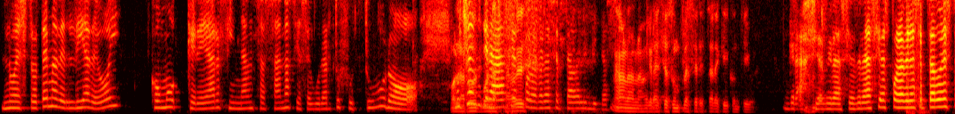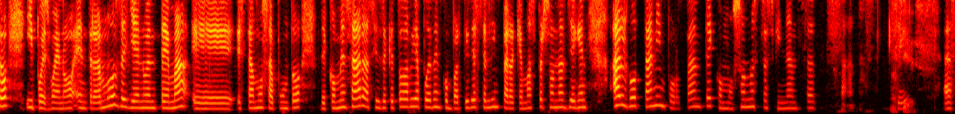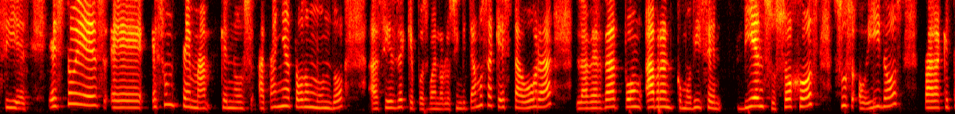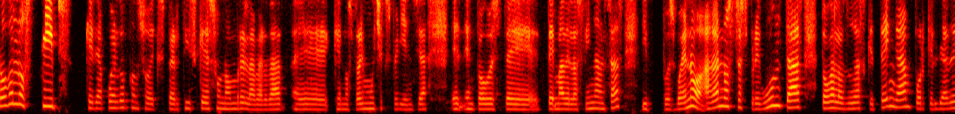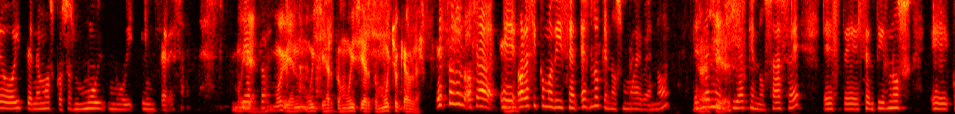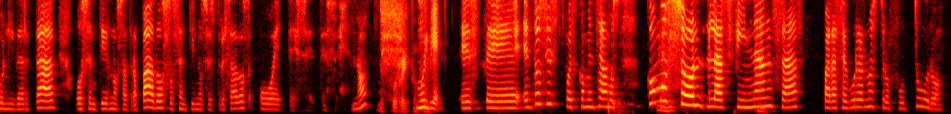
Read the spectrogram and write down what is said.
nuestro tema del día de hoy, cómo crear finanzas sanas y asegurar tu futuro. Muchas gracias por haber aceptado la invitación. No, no, no, gracias, un placer estar aquí contigo. Gracias, gracias, gracias por haber aceptado esto. Y pues bueno, entramos de lleno en tema. Eh, estamos a punto de comenzar, así es de que todavía pueden compartir este link para que más personas lleguen a algo tan importante como son nuestras finanzas sanas. Así es. Así es. Esto es, eh, es un tema que nos atañe a todo mundo. Así es de que, pues bueno, los invitamos a que esta hora, la verdad, pon, abran, como dicen, bien sus ojos, sus oídos, para que todos los tips que de acuerdo con su expertise, que es un hombre, la verdad, eh, que nos trae mucha experiencia en, todo este tema de las finanzas. Y pues bueno, hagan nuestras preguntas, todas las dudas que tengan, porque el día de hoy tenemos cosas muy, muy interesantes. Muy bien, muy bien, muy cierto, muy cierto, mucho que hablar. Es todo, o sea, eh, ahora sí como dicen, es lo que nos mueve, ¿no? Es la energía que nos hace este, sentirnos eh, con libertad o sentirnos atrapados o sentirnos estresados o etc, etc, ¿no? Es correcto. Muy bien. Este, entonces, pues comenzamos. ¿Cómo son las finanzas para asegurar nuestro futuro?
